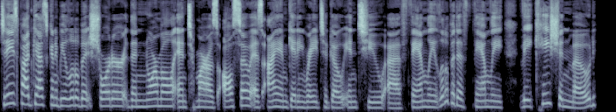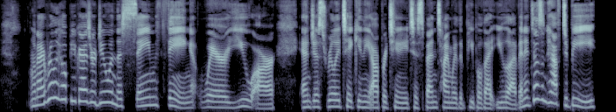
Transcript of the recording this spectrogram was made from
Today's podcast is going to be a little bit shorter than normal, and tomorrow's also, as I am getting ready to go into a family, a little bit of family vacation mode. And I really hope you guys are doing the same thing where you are and just really taking the opportunity to spend time with the people that you love. And it doesn't have to be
